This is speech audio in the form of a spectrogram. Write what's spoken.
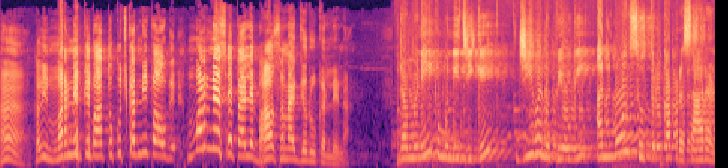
हाँ कभी मरने के बाद तो कुछ कर नहीं पाओगे, मरने से पहले भाव समायिक ज़रूर कर लेना। रमणीक मुनि जी के जीवन उपयोगी अनमोल सूत्रों का प्रसारण।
